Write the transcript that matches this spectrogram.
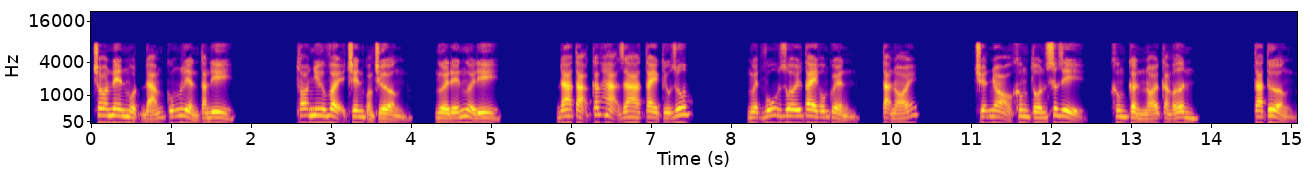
cho nên một đám cũng liền tan đi. To như vậy trên quảng trường, người đến người đi. Đa tạ các hạ ra tay cứu giúp. Nguyệt Vũ rôi tay ôm quyền, tạ nói. Chuyện nhỏ không tốn sức gì, không cần nói cảm ơn. Ta tưởng,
